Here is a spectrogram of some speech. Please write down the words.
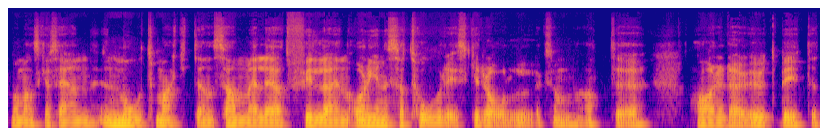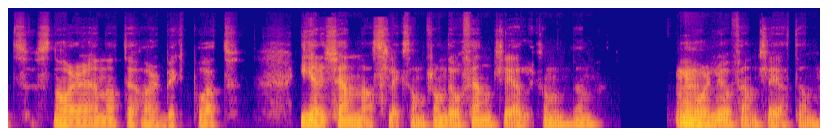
vad man ska säga, en, en motmakt, en samhälle, att fylla en organisatorisk roll, liksom, att eh, ha det där utbytet snarare än att det har byggt på att erkännas liksom, från det offentliga, liksom, den mm. borgerliga offentligheten.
